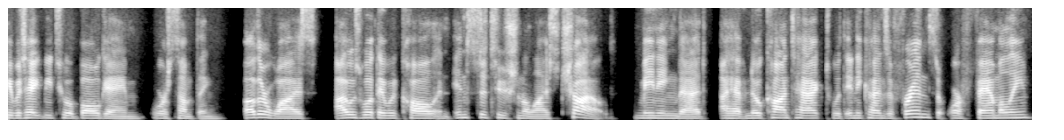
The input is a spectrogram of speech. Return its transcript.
He would take me to a ball game or something. Otherwise, I was what they would call an institutionalized child, meaning that I have no contact with any kinds of friends or family.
